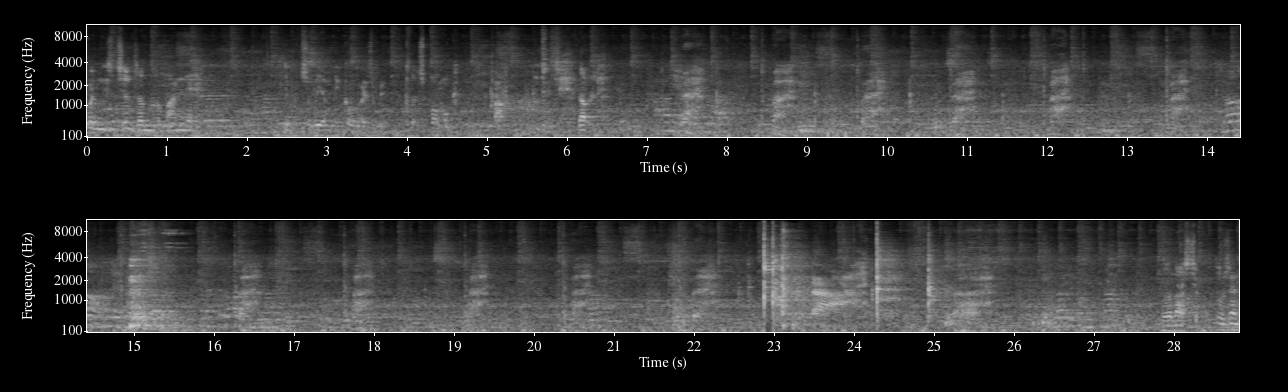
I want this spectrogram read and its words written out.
podnieść ciężar normalnie. Nie potrzebujemy nikogo, żeby ktoś pomógł. Dobra. Dwanaście powtórzeń.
